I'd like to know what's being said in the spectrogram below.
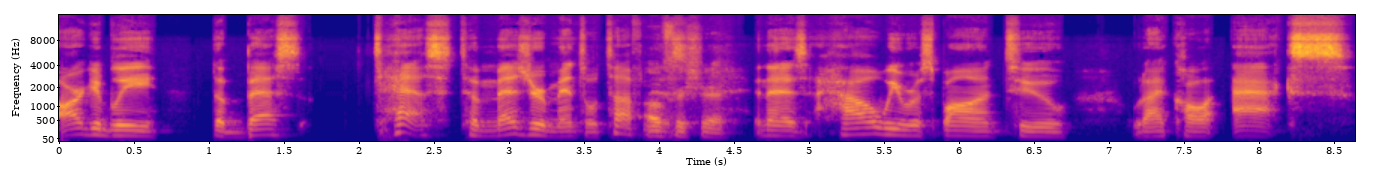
arguably the best test to measure mental toughness Oh, for sure. and that is how we respond to what I call acts.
